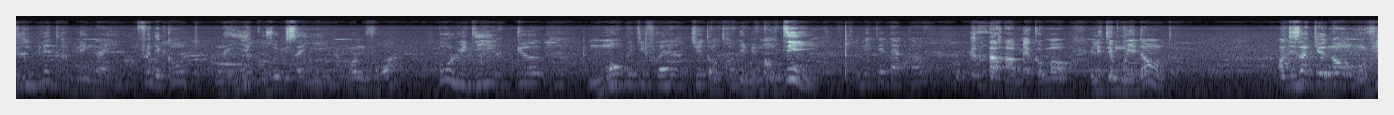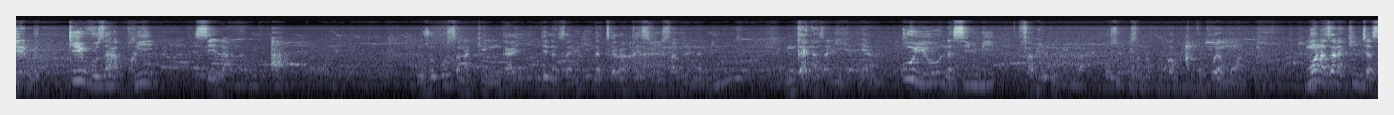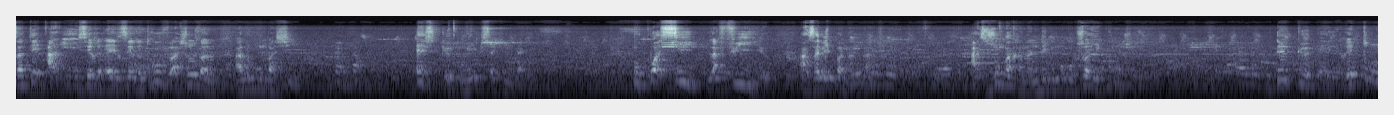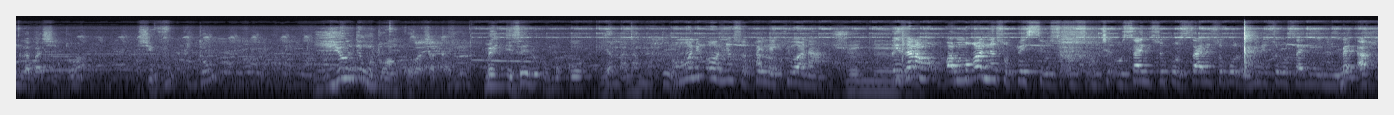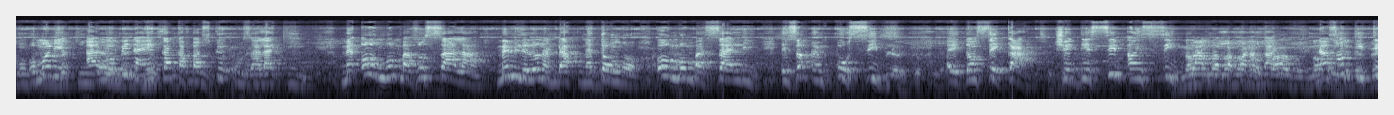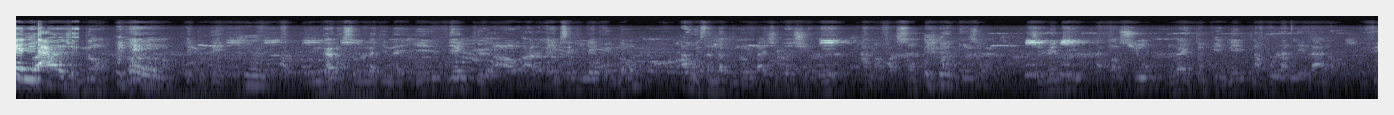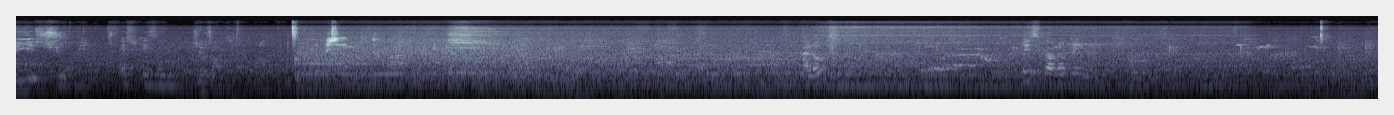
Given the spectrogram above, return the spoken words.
dribble dribble ngai en fin de compte naye kozongisa ye na bonne voie pour lui dire que mon petit frère tu es en train de me mentir. Il était d'accord. Ah, mais comment? Elle était mouillée d'honte. En disant que non, mon vieux, mais qui vous a appris cela? Ah. ozokosana ke ngai nde nazali natikala responsable na bino. Ngai nazali yaya. Oyo nasimbi famille mobimba. Ozokosana pourkua propos ya mwana mwana aza na kinshasa te ah, il se- elle se retrouve à chose à- à lubumbashi. Est ce que oyebisaki ngai pourquoi si la fille azali mpa na ngai azongaka na ndenge moko so aye congé dès qu'elle retourne là-bas chez toi, chez vous plutôt, yo nde moto encourageaka mais eza eloko moko ya malamu. Te omoni oyo nyonso mpe eleki wana. je ne eza na bamorale nyonso mpe si osali soki osali soki olobi nini soki osali nini. Mais accompli- omoni alobi na ye kaka parce que ozalaki. Mais oyo ngomba azosala même lelo na ndako na ntongo oyo ngomba asali eza impossible. Et dans ces cas je décide ainsi Non, non, non, pardon non, papa non, na pas- ngai non, nazokite ne ndako pas, je- non, non, non, écoutez, nga nasololaki na ye bien que ayebisaki ngai que non. Awa eza ndako na ngai je dois gérer à ma façon ma maison je lui ai dit attention ngai etant pene na kolandela veiller sur lui. Excusez-moi. je vous en prie. Allô? Please call again.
